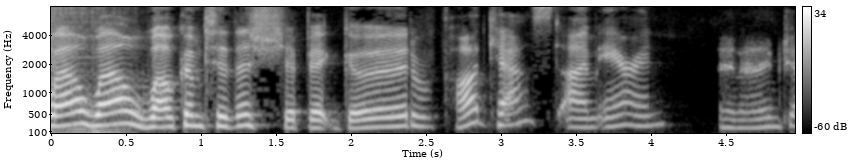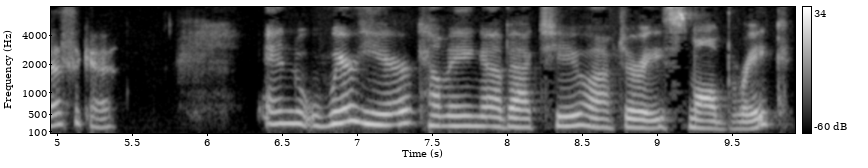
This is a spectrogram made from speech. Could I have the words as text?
Well, well, welcome to the Ship It Good podcast. I'm Erin, And I'm Jessica. and we're here coming uh, back to you after a small break.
